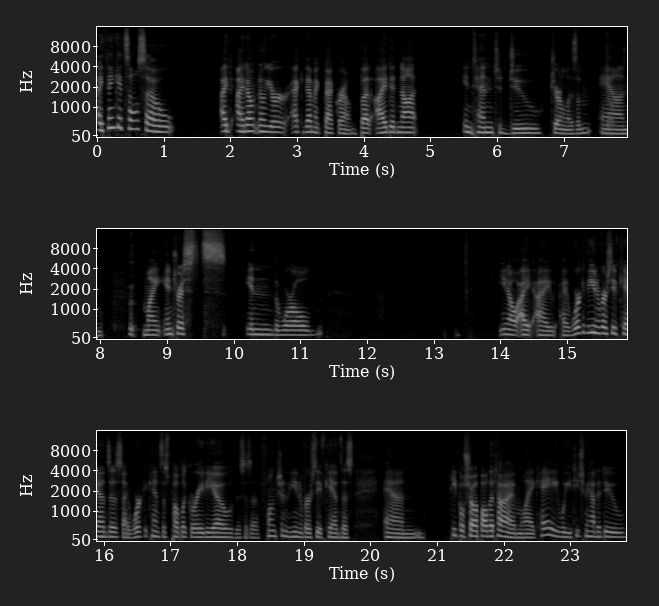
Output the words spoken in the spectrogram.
I think it's also, I, I don't know your academic background, but I did not intend to do journalism, and my interests in the world. You know, I, I, I work at the University of Kansas. I work at Kansas Public Radio. This is a function of the University of Kansas. And people show up all the time like, hey, will you teach me how to do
